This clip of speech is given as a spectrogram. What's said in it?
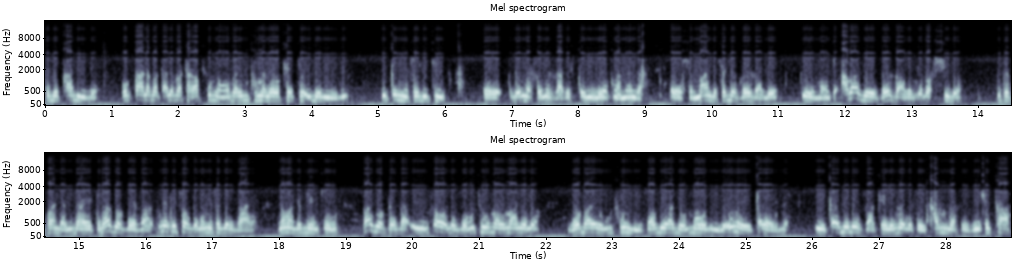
sebeqalile. Oqala baqale bathi akaphume ngoba imiphumela yokhetho ibe mibi. Iqiniso lithi eh bengesona izizathu esiqinile okungamenza ehle. Manje sebeveza le imonke abazeveza ke nje bashilo iphephandaba ibayede bazoveza kuleli sonke noma isonto elizayo noma nje kule nsuku bazoveza insolo zokuthi uma imane lo njoba umfundisi abuya ke umholi nje uneyiqebe iqebe lezakhe lizobe seyiqhamuka sezisho cha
